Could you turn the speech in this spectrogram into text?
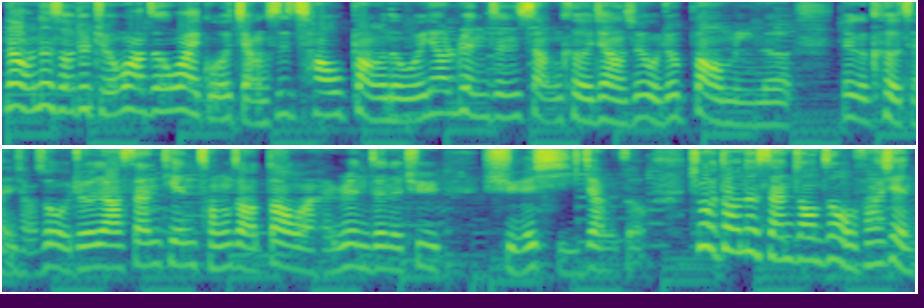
那我那时候就觉得哇，这个外国讲师超棒的，我一定要认真上课这样，所以我就报名了那个课程，想说我就要三天从早到晚很认真的去学习这样子。结果到那山庄之后，我发现。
